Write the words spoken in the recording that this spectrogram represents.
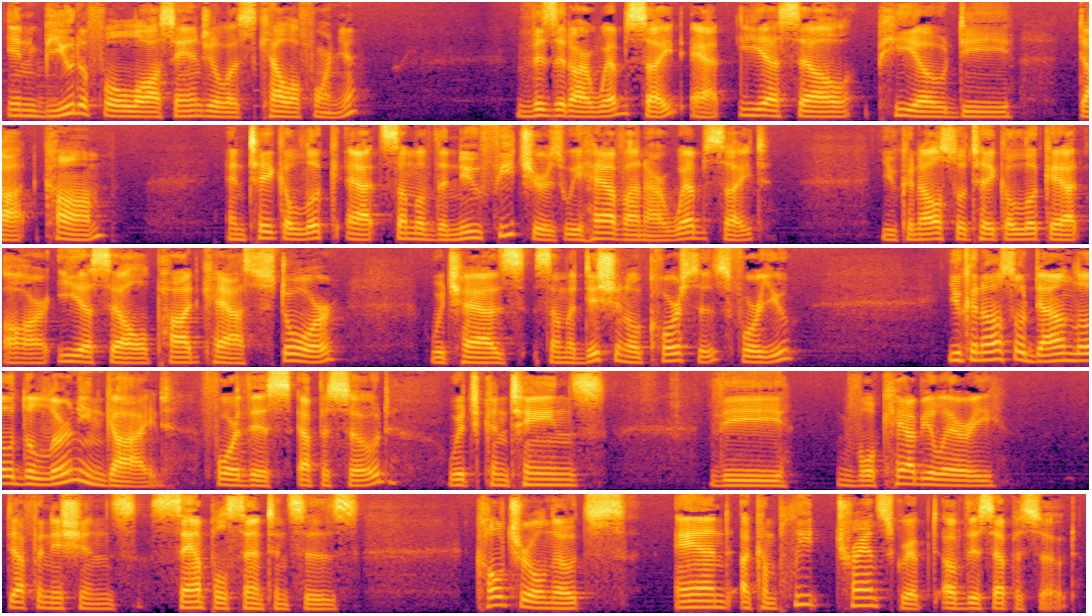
in beautiful Los Angeles, California. Visit our website at eslpod.com and take a look at some of the new features we have on our website. You can also take a look at our ESL podcast store, which has some additional courses for you. You can also download the learning guide for this episode, which contains the vocabulary, definitions, sample sentences, cultural notes, and a complete transcript of this episode.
